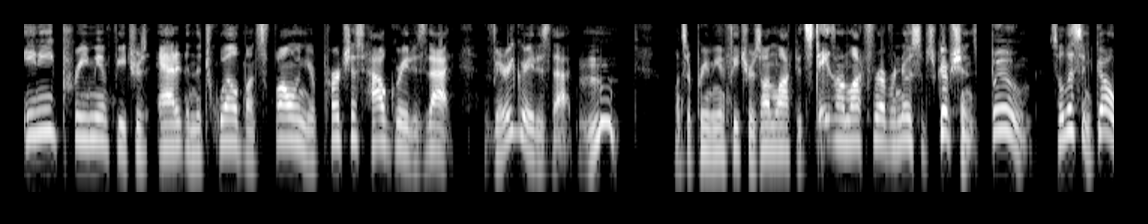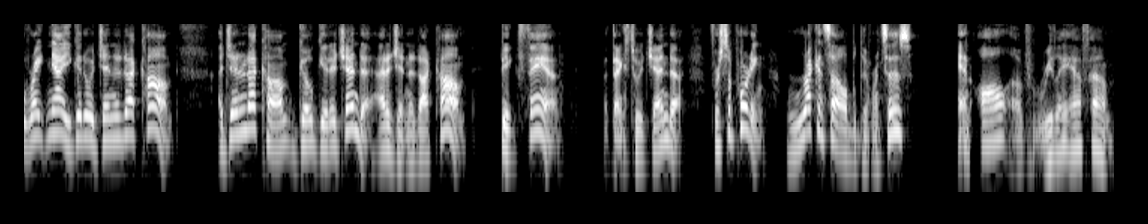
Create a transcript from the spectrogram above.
any premium features added in the 12 months following your purchase. How great is that? Very great is that. Mm. Once a premium feature is unlocked, it stays unlocked forever, no subscriptions. Boom. So listen, go right now. You go to agenda.com. Agenda.com, go get agenda at agenda.com. Big fan. But thanks to Agenda for supporting reconcilable differences and all of Relay FM.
